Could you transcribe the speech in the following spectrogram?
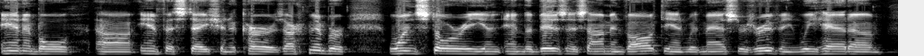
animal uh, infestation occurs. I remember one story in, in the business I'm involved in with Masters Roofing. We had um,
